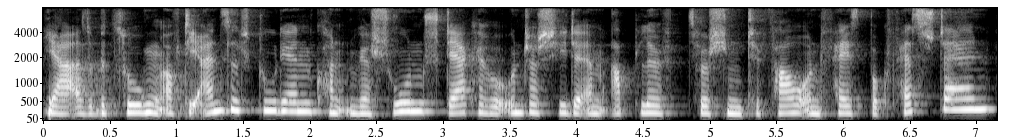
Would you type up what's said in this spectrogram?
Ja, also bezogen auf die Einzelstudien konnten wir schon stärkere Unterschiede im Uplift zwischen TV und Facebook feststellen.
